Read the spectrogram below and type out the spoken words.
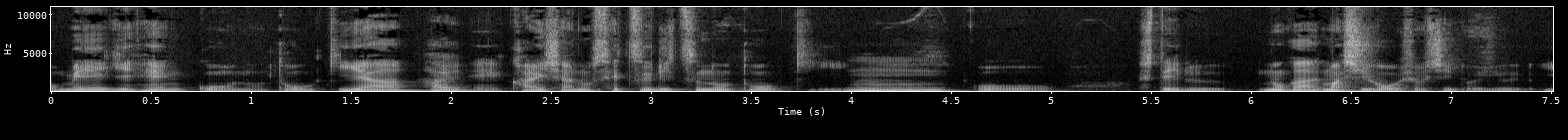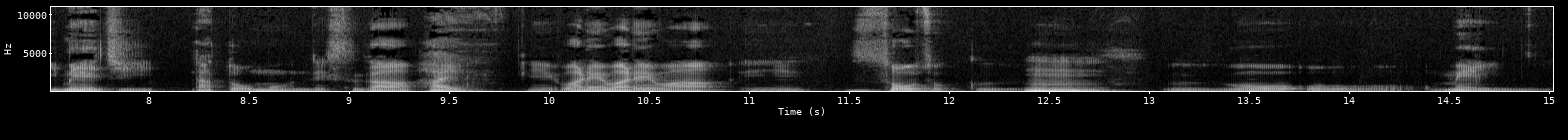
お名義変更の登記や、はいえー会社の設立の登記うん。をしているのが、まあ、司法書士というイメージだと思うんですが、はい。えー我々は、えー相続うん。を、おメイン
